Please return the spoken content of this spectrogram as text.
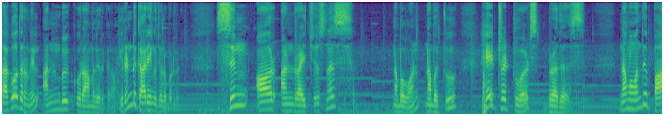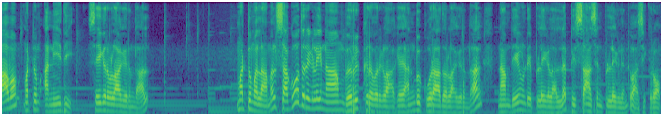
சகோதரனில் அன்பு கூறாமல் இருக்கிறவன். இரண்டு காரியங்கள் சொல்லப்பட்டிருக்கு. Sin or unrighteousness number one number two hatred towards brothers நம்ம வந்து பாவம் மற்றும் அநீதி செய்கிறவர்களாக இருந்தால் மட்டுமல்லாமல் சகோதரிகளை நாம் வெறுக்கிறவர்களாக அன்பு கூறாதவர்களாக இருந்தால் நாம் தேவனுடைய பிள்ளைகள் அல்ல பிசாசின் பிள்ளைகள் என்று வாசிக்கிறோம்.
